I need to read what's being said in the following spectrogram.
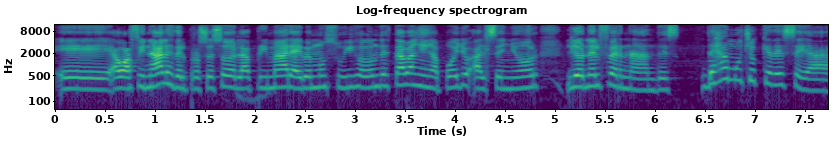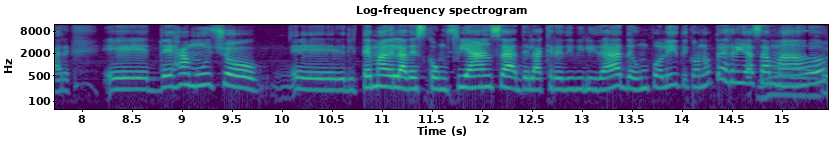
eh, o a finales del proceso de la primaria, ahí vemos su hijo, donde estaban en apoyo al señor Leonel Fernández. Deja mucho que desear, eh, deja mucho eh, el tema de la desconfianza, de la credibilidad de un político. No te rías, amado.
